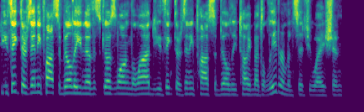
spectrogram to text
Do you think there's any possibility, you know, this goes along the line, do you think there's any possibility, talking about the Lieberman situation,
